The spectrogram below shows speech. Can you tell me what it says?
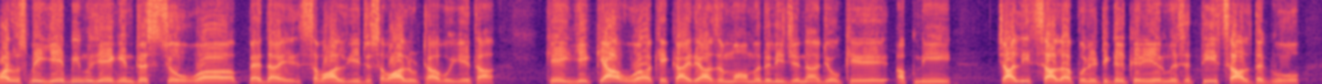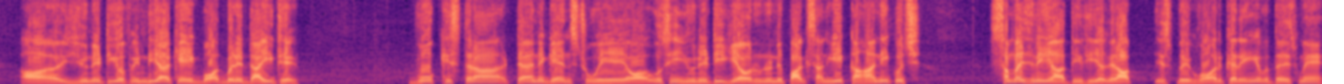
और उसमें यह भी मुझे एक इंटरेस्ट जो हुआ, पैदा सवाल, ये जो सवाल उठा वो ये था कि ये क्या हुआ कि कायद अज़म मोहम्मद अली जिना जो कि अपनी 40 साल पॉलिटिकल करियर में से 30 साल तक वो यूनिटी ऑफ़ इंडिया के एक बहुत बड़े दाई थे, वो किस तरह टर्न अगेंस्ट हुए और उसी यूनिटी के और उन्होंने पाकिस्तान, ये कहानी कुछ समझ नहीं आती थी। अगर आप इस पर गौर करेंगे मतलब इसमें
